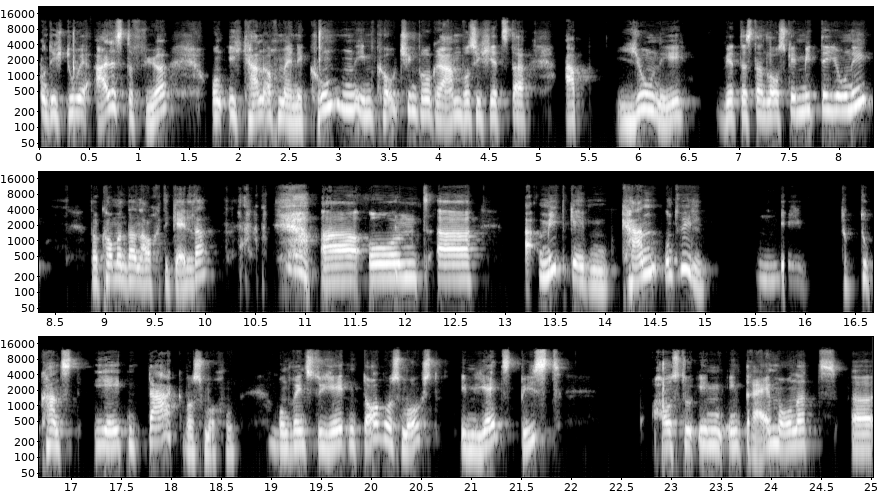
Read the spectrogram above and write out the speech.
und ich tue alles dafür und ich kann auch meine Kunden im Coaching-Programm, wo sich jetzt da ab Juni, wird das dann losgehen, Mitte Juni, da kommen dann auch die Gelder, äh, und äh, mitgeben kann und will. Mhm. Ich, du, du kannst jeden Tag was machen. Und wenn du jeden Tag was machst, im Jetzt bist, hast du in, in drei Monaten äh,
